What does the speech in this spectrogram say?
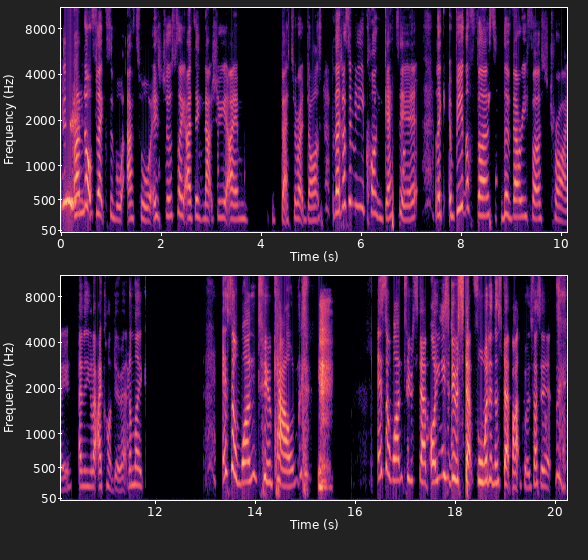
I'm not flexible at all. It's just like I think naturally I am better at dance, but that doesn't mean you can't get it. Like it'd be the first, the very first try, and then you're like, I can't do it, and I'm like, it's a one-two count. it's a one-two step. All you need to do is step forward and then step backwards. That's it.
